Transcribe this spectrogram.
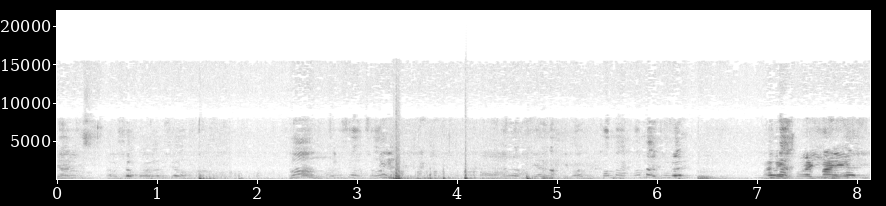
Come on, come back, come back, Come ready? Come back.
